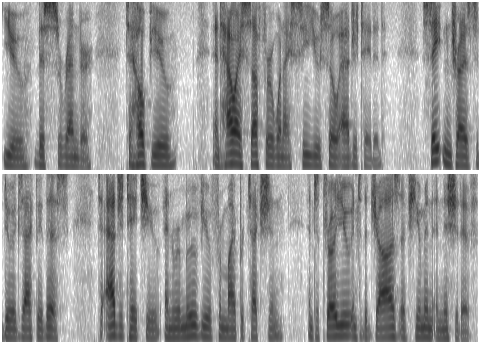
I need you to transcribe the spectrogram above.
you this surrender to help you, and how I suffer when I see you so agitated. Satan tries to do exactly this to agitate you and remove you from my protection, and to throw you into the jaws of human initiative.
